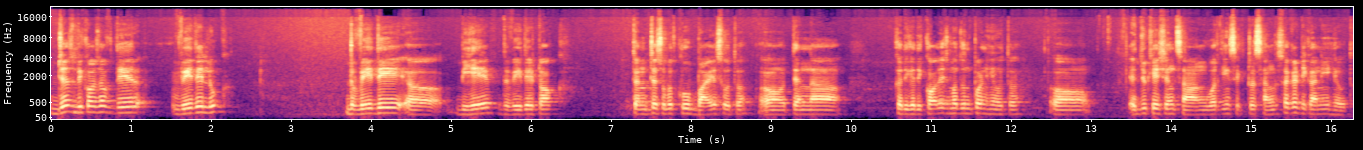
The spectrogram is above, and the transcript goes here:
just because of their way they look the way they behave the way they talk त्यांच्यासोबत खूप बायस होतं. त्यांना कधी कधी कॉलेजमधून पण हे होतं. एज्युकेशन सांग वर्किंग सेक्टर सांग सगळ्या ठिकाणी हे होतं.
